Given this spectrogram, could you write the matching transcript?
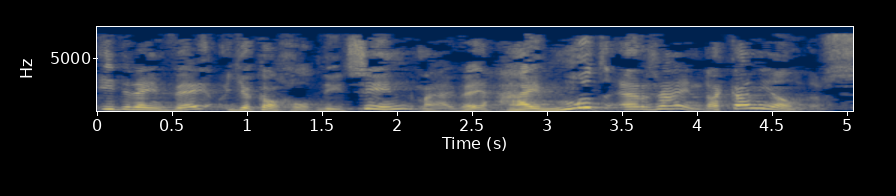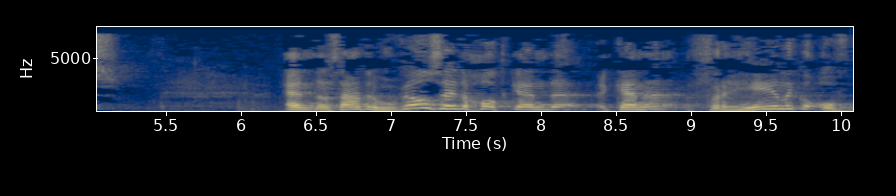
iedereen weet, je kan God niet zien, maar hij weet, hij moet er zijn. Dat kan niet anders. En dan staat er, hoewel zij de God kende, kennen, verheerlijken of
